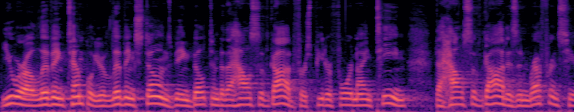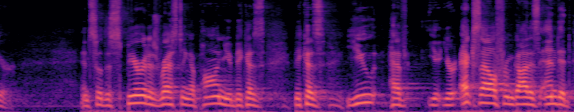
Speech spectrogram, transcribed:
You are a living temple, you're living stones being built into the house of God. 1 Peter 4:19, the house of God is in reference here. And so the Spirit is resting upon you because, because you have your exile from God has ended.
